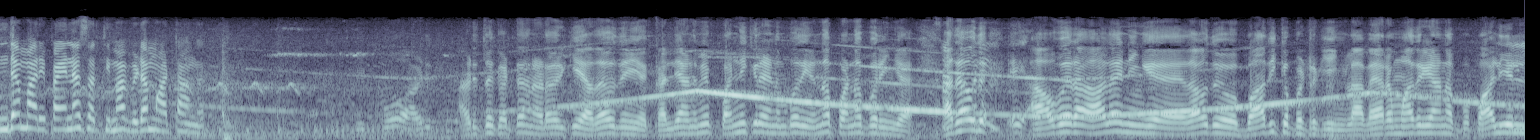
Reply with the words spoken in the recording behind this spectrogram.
இந்த மாதிரி பையனை சத்தியமாக விட மாட்டாங்க. இப்போ அடு அடுத்த கட்ட நடவடிக்கை அதாவது நீங்க கல்யாணமே பண்ணிக்கலன்னும் போது என்ன பண்ண போறீங்க? அதாவது அவரால நீங்க ஏதாவது பாதிக்கப்பட்டிருக்கீங்களா? வேற மாதிரியான பாலியல்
